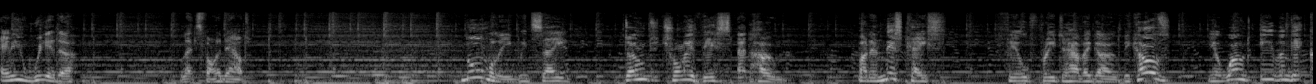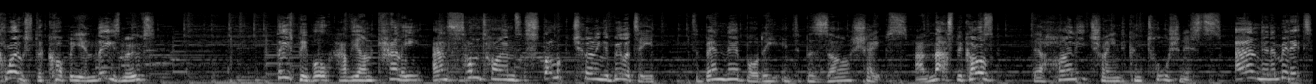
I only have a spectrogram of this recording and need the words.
any weirder? Let's find out. Normally, we'd say, don't try this at home. But in this case, feel free to have a go because you won't even get close to copying these moves. These people have the uncanny and sometimes stomach churning ability to bend their body into bizarre shapes, and that's because they're highly trained contortionists. And in a minute,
